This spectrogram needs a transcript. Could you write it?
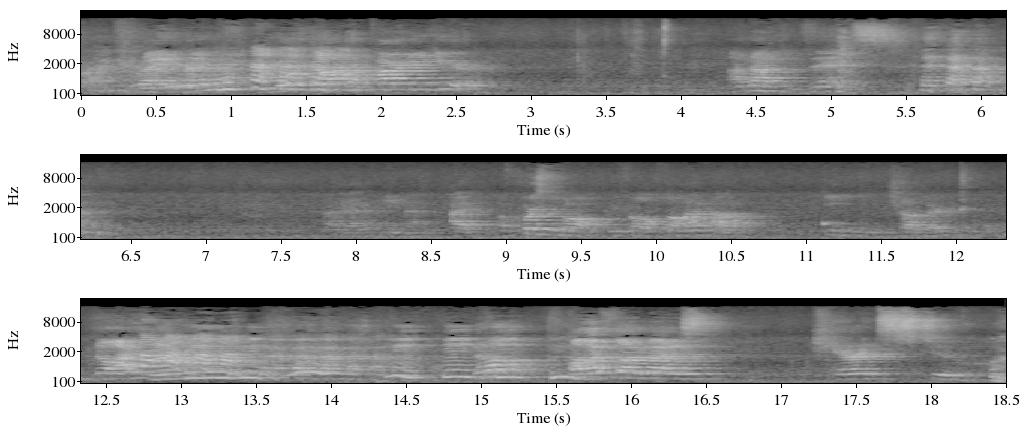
right, right? You're not a party here. I'm not convinced. I, I mean, I, of course we've all, we've all thought about eating each other. No, I. no, all I've thought about is carrot stew. what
